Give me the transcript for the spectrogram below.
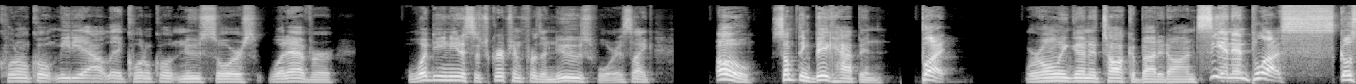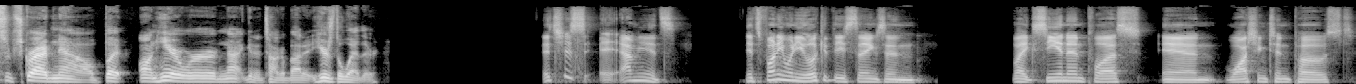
quote unquote media outlet, quote unquote news source, whatever. What do you need a subscription for the news for? It's like, oh, something big happened, but we're only going to talk about it on CNN Plus. Go subscribe now. But on here, we're not going to talk about it. Here's the weather. It's just, eh, I mean, it's it's funny when you look at these things and like CNN Plus and Washington Post,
